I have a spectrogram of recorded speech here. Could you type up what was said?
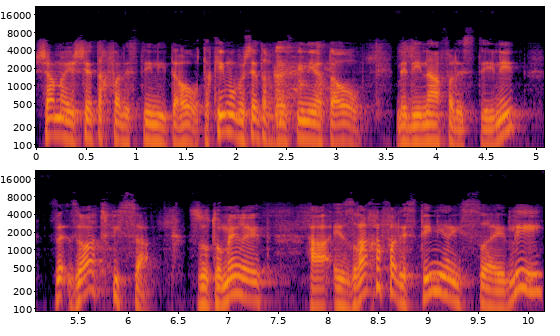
שם יש שטח פלסטיני טהור. תקימו בשטח פלסטיני הטהור מדינה פלסטינית, זו התפיסה. זאת אומרת, האזרח הפלסטיני הישראלי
